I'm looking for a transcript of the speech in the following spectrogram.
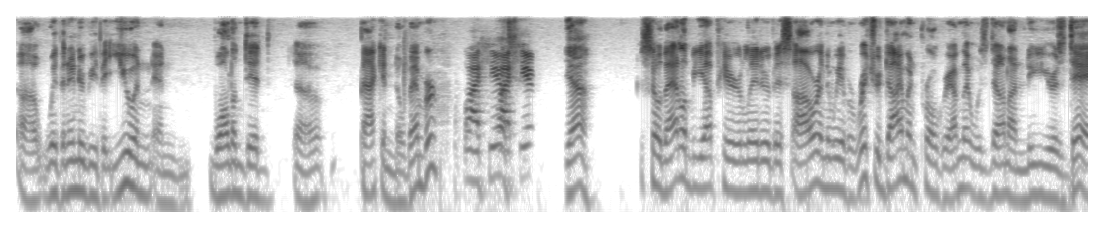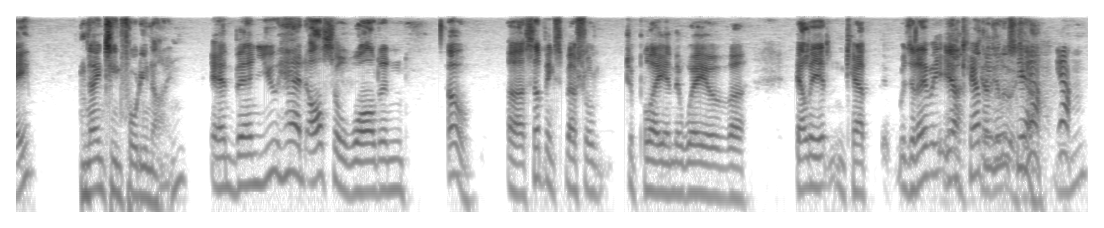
uh, with an interview that you and, and Walden did uh, back in November. Last year. Yeah. So that'll be up here later this hour, and then we have a Richard Diamond program that was done on New Year's Day, 1949. and then you had also Walden Oh, uh, something special to play in the way of uh, Elliott and Kath. Was it Elliott yeah. and Cathy, Cathy Lewis? Lewis, Yeah. Yeah. Mhm.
